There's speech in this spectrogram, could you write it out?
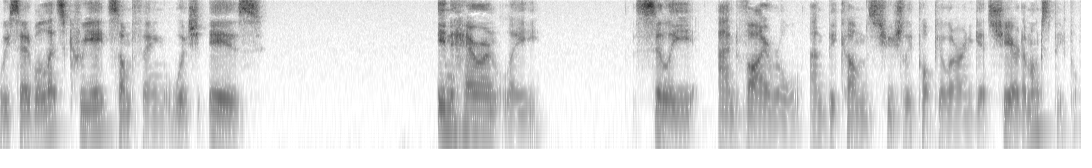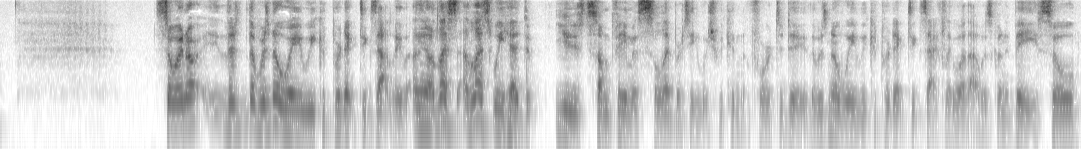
we said, well, let's create something which is inherently silly and viral and becomes hugely popular and gets shared amongst people. So our, there, there, was no way we could predict exactly, you know, unless unless we had used some famous celebrity, which we couldn't afford to do. There was no way we could predict exactly what that was going to be. So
